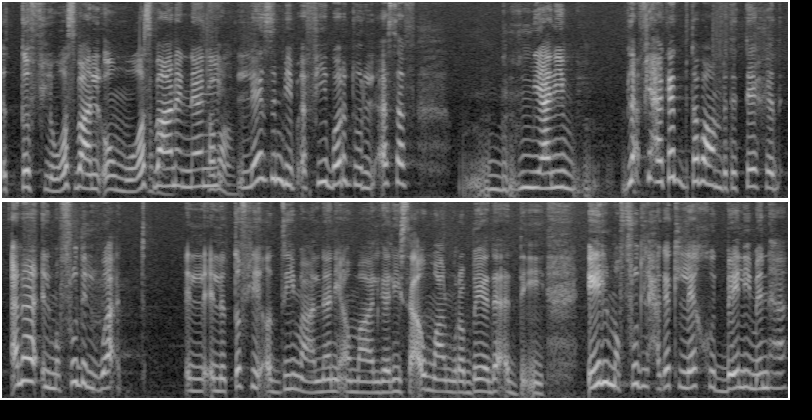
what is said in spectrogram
الطفل وغصب عن الأم وغصب طبعاً، عن الناني طبعاً. لازم بيبقى فيه برضو للأسف يعني لا في حاجات طبعا بتتاخد. أنا المفروض الوقت اللي الطفل يقضيه مع الناني أو مع الجليسه أو مع المربية ده قد إيه؟ إيه المفروض الحاجات اللي آخد بالي منها؟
